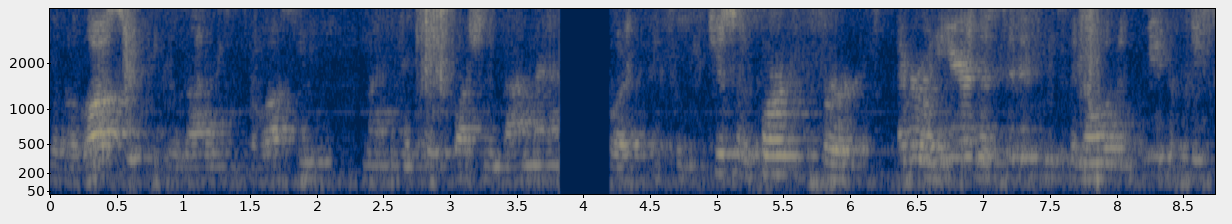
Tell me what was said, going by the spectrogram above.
to the lawsuit, because obviously it's a lawsuit. I'm not gonna take questions on that. But it's just important for everyone here and the citizens to know that we, the police.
